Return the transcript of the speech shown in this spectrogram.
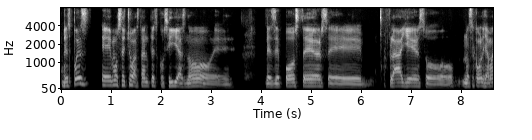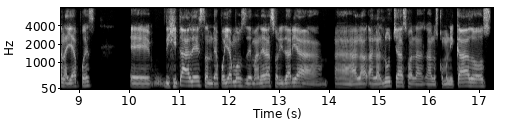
Después hemos hecho bastantes cosillas, ¿no? Eh, desde pósters, eh, flyers o no sé cómo le llaman allá, pues, eh, digitales, donde apoyamos de manera solidaria a, las luchas o a, los comunicados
